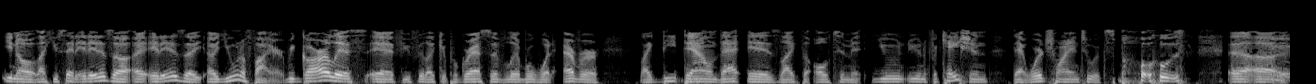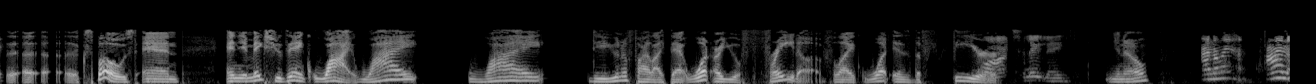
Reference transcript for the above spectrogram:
you know, like you said, it is a it is a, a unifier. Regardless if you feel like you're progressive, liberal, whatever, like deep down, that is like the ultimate un- unification that we're trying to expose, uh, uh, uh, uh, exposed, and and it makes you think why, why, why do you unify like that? What are you afraid of? Like, what is the fear? Oh, absolutely. You know? And I, and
